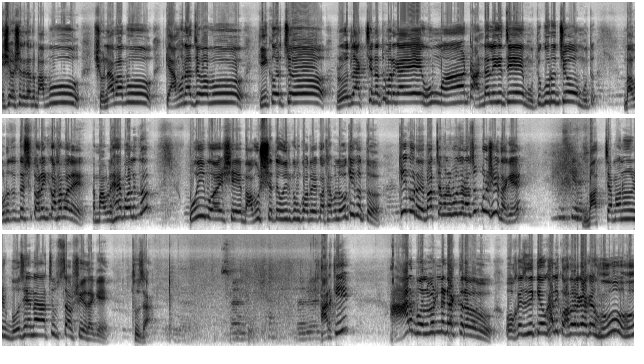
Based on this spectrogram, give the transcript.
এসে ওর সাথে কথা, বাবু, সোনা বাবু, কেমন আছো বাবু? কি করছ? রোদ লাগছে না তোমার গায়ে? উ মা, ঠান্ডা লেগেছে, মুতু করেছ মুতু বাবুর তো তোর সাথে অনেক কথা বলে। মা বলে হ্যাঁ বলে তো। ওই বয়সে বাবুর সাথে ওইরকম কথা কথা বলে, ও কি করতো? কি করবে? বাচ্চা মানুষ বোঝে না, চুপ করে শুয়ে থাকে। বাচ্চা মানুষ বোঝে না, চুপচাপ শুয়ে থাকে। থুজা আর কি? আর বলবেন না ডাক্তার বাবু ওকে যদি কেউ খালি কথা বলে হু হু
